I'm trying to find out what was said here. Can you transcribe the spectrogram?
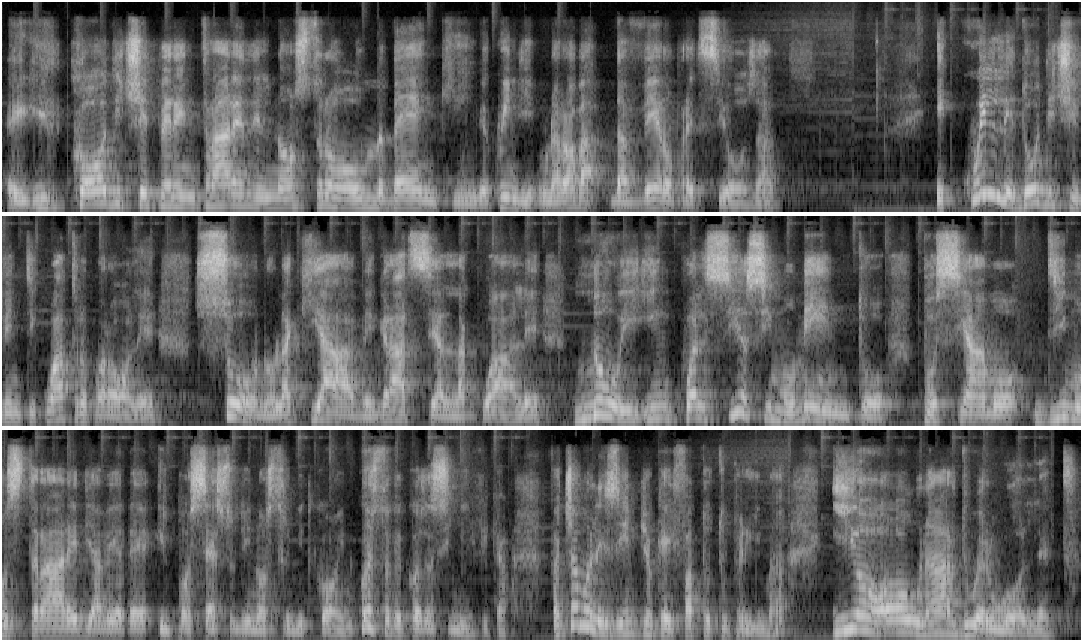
eh, il codice per entrare nel nostro home banking, quindi una roba davvero preziosa. E quelle 12-24 parole sono la chiave grazie alla quale noi in qualsiasi momento possiamo dimostrare di avere il possesso dei nostri bitcoin. Questo che cosa significa? Facciamo l'esempio che hai fatto tu prima. Io ho un hardware wallet,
